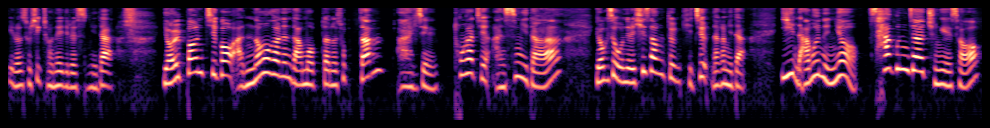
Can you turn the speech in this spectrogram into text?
이런 소식 전해드렸습니다. 10번 찍어 안 넘어가는 나무 없다는 속담, 아, 이제 통하지 않습니다. 여기서 오늘의 시사엉뚱 퀴즈 나갑니다. 이 나무는요, 사군자 중에서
